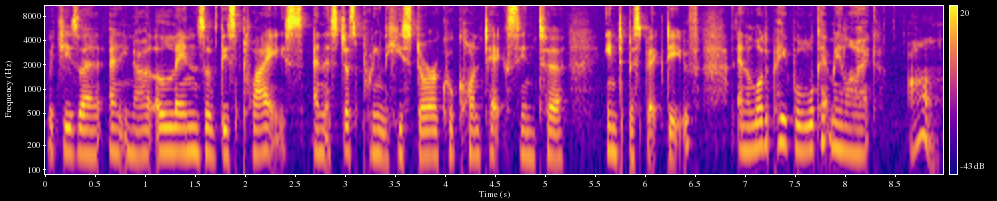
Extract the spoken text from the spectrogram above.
which is a, a, you know a lens of this place and it's just putting the historical context into into perspective. And a lot of people look at me like oh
